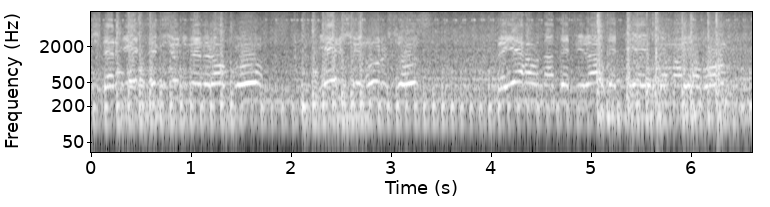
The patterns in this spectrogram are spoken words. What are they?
W 1947 roku pierwszy Ursus wyjechał na defiladę pierwszomajową.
